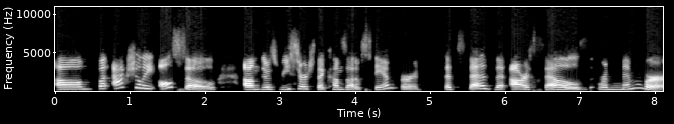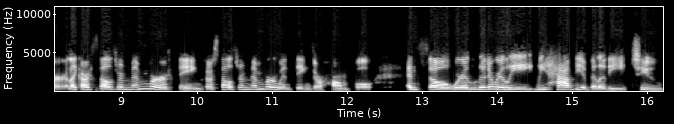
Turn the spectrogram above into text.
Um, but actually, also, um, there's research that comes out of Stanford that says that our cells remember, like our cells remember things. Our cells remember when things are harmful. And so we're literally, we have the ability to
